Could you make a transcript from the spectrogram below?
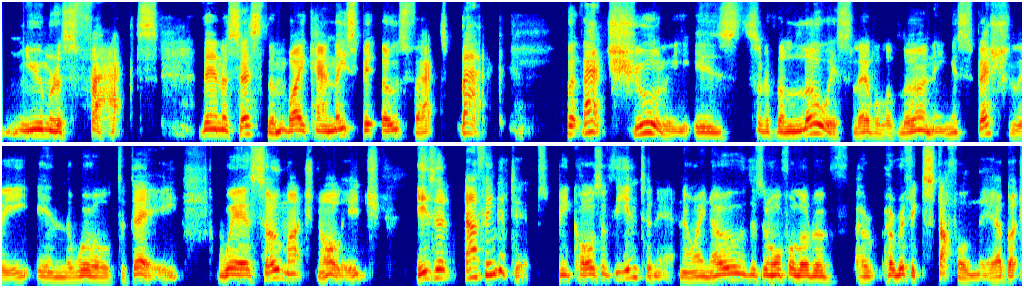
numerous facts, then assess them by can they spit those facts back? But that surely is sort of the lowest level of learning, especially in the world today, where so much knowledge is at our fingertips because of the internet. Now, I know there's an awful lot of horrific stuff on there, but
